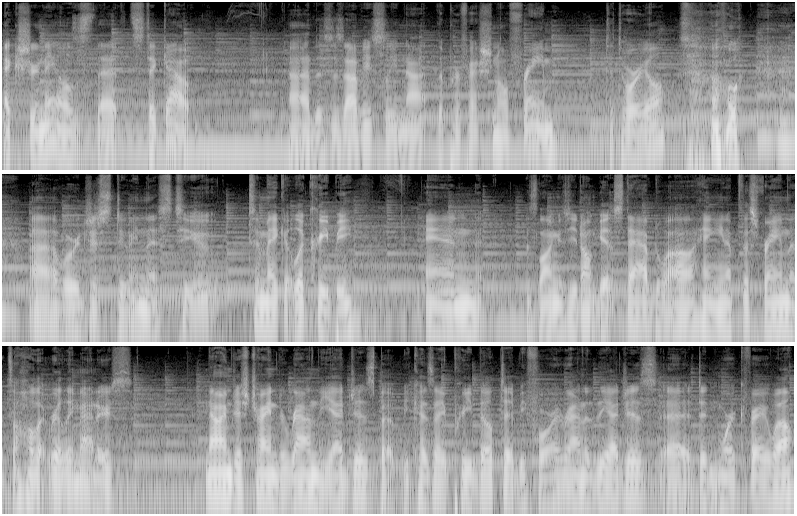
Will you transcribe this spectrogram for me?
extra nails that stick out. Uh, this is obviously not the professional frame tutorial, so uh, we're just doing this to to make it look creepy. And as long as you don't get stabbed while hanging up this frame, that's all that really matters. Now I'm just trying to round the edges, but because I pre-built it before I rounded the edges, uh, it didn't work very well.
